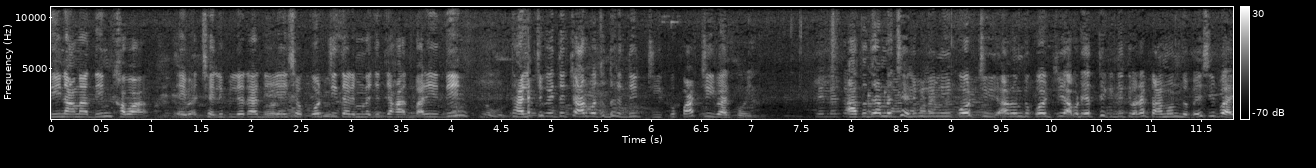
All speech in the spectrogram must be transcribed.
দিন আনা দিন খাওয়া এবার ছেলেপিলেরা নিয়ে এইসব করছি তাহলে আমরা যদি হাত বাড়িয়ে দিন তাহলে চুকাইতে চার বছর ধরে দিচ্ছি পারছি এবার কই। এতদিন আমরা ছেলেপিলে নিয়ে করছি আনন্দ করছি আবার এর থেকে যদি একটা আনন্দ বেশি পাই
